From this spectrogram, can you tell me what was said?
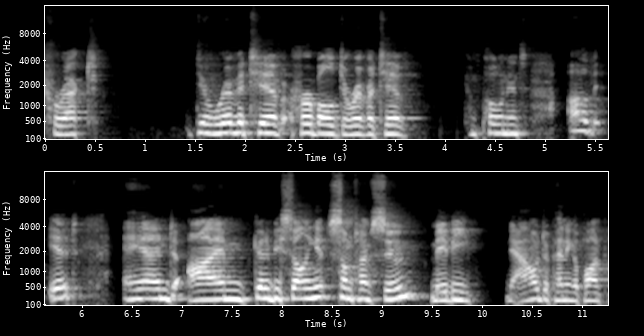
correct derivative, herbal derivative components of it, and I'm going to be selling it sometime soon, maybe now, depending upon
